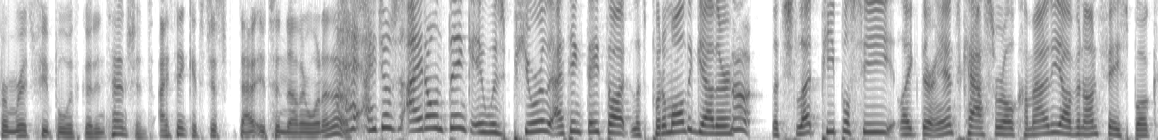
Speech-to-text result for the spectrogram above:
from rich people with good intentions. I think it's just that it's another one of those. I, I just I don't think it was purely. I think they thought let's put them all together. No. Let's let people see like their aunt's casserole come out of the oven on Facebook,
